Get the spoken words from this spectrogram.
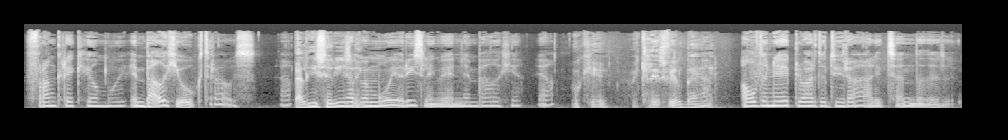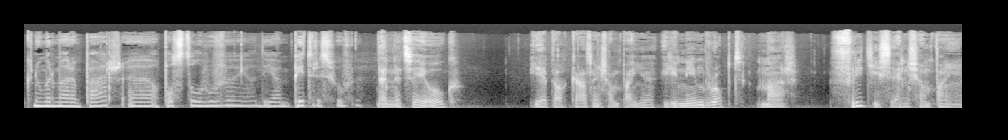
Frankrijk heel mooi. In België ook trouwens. Ja. Belgische We Riesling. hebben mooie Rieslingwijnen in België. Ja. Oké, ik leer veel bij. Ja. Aldenijk, Loire de Dura, ik noem er maar een paar. Eh Apostelhoeve, ja, die hebben Petrushoeve. Daarnet zei je ook, je hebt al kaas en champagne genamedropt, maar frietjes en champagne.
